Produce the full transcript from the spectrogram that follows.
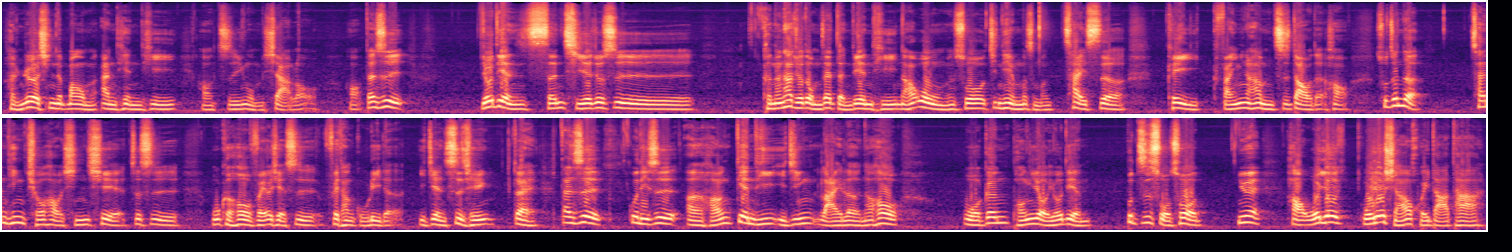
很热心的帮我们按电梯，好，指引我们下楼，好，但是有点神奇的，就是可能他觉得我们在等电梯，然后问我们说今天有没有什么菜色可以反映让他们知道的。哈，说真的，餐厅求好心切，这是无可厚非，而且是非常鼓励的一件事情。对，但是问题是，呃，好像电梯已经来了，然后我跟朋友有点不知所措，因为好，我有我有想要回答他，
